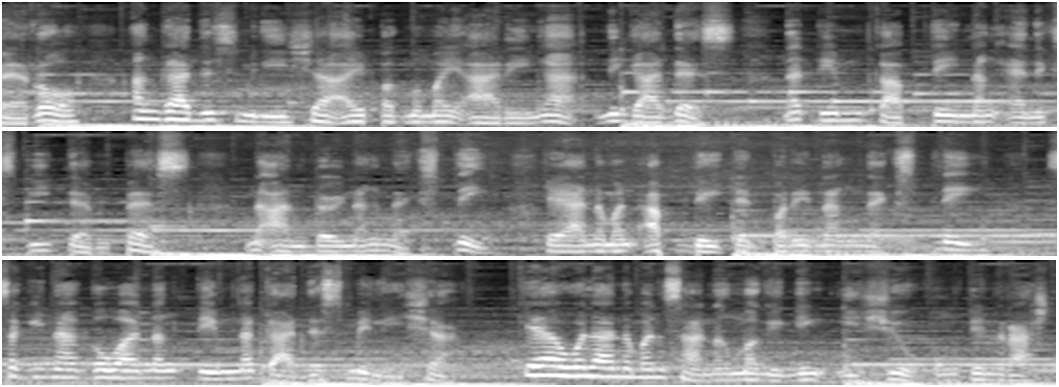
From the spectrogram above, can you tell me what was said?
Pero ang Goddess Militia ay pagmamayari nga ni Goddess na team captain ng NXP Tempest na under ng Next Play. Kaya naman updated pa rin ng Next Play sa ginagawa ng team na Goddess Militia. Kaya wala naman sanang magiging issue kung tinrash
